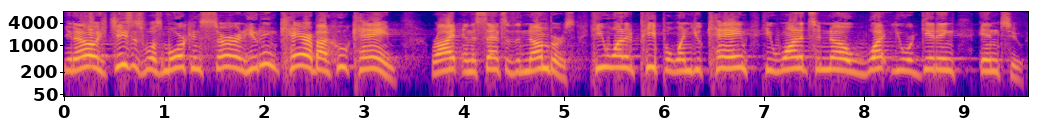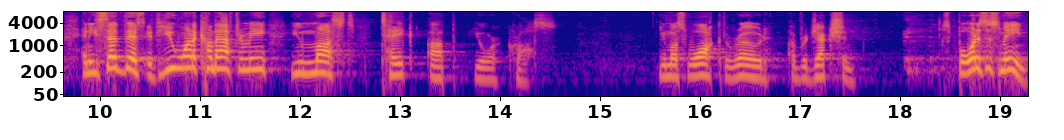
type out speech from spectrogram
You know, Jesus was more concerned. He didn't care about who came right? In the sense of the numbers. He wanted people, when you came, he wanted to know what you were getting into. And he said this if you want to come after me, you must take up your cross. You must walk the road of rejection. But what does this mean?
